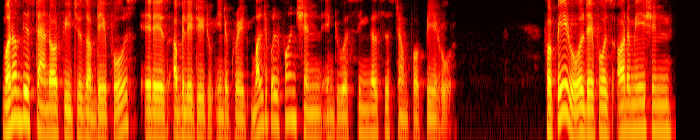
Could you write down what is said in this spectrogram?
One of the standout features of Dayforce is it is ability to integrate multiple functions into a single system for payroll. For payroll, Dayforce automation,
